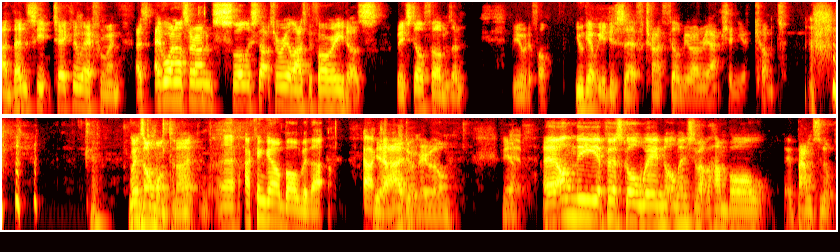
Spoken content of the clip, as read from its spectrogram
and then see it taken away from him as everyone else around him slowly starts to realise before he does, but he still films and beautiful. You get what you deserve for trying to film your own reaction, you cunt. Wins on one tonight. Uh, I can get on board with that. I yeah, I do agree with that one. Yeah. Uh, on the first goal win, all mentioned about the handball uh, bouncing up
